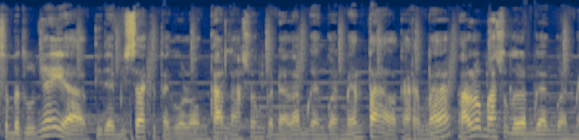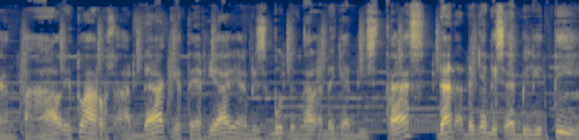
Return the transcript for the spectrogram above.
sebetulnya ya tidak bisa kita golongkan langsung ke dalam gangguan mental karena kalau masuk dalam gangguan mental itu itu harus ada kriteria yang disebut dengan adanya distress dan adanya disability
